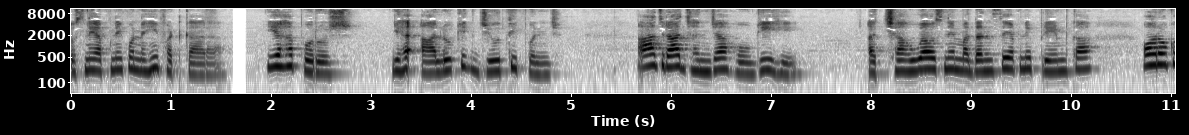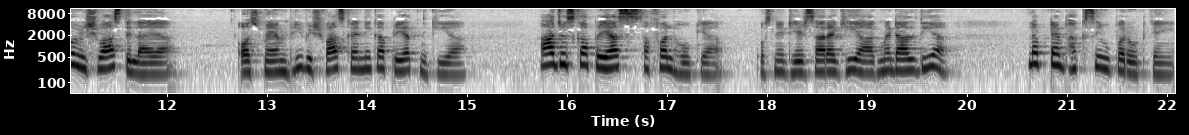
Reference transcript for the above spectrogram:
उसने अपने को नहीं फटकारा। यह पुरुष, यह अलौकिक ज्योति पुंज। आज रात झंझा होगी ही। अच्छा हुआ उसने मदन से अपने प्रेम का औरों को विश्वास दिलाया और स्वयं भी विश्वास करने का प्रयत्न किया। आज उसका प्रयास सफल हो गया। उसने ढेर सारा घी आग में डाल दिया। लपटें भक से ऊपर उठ गईं।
